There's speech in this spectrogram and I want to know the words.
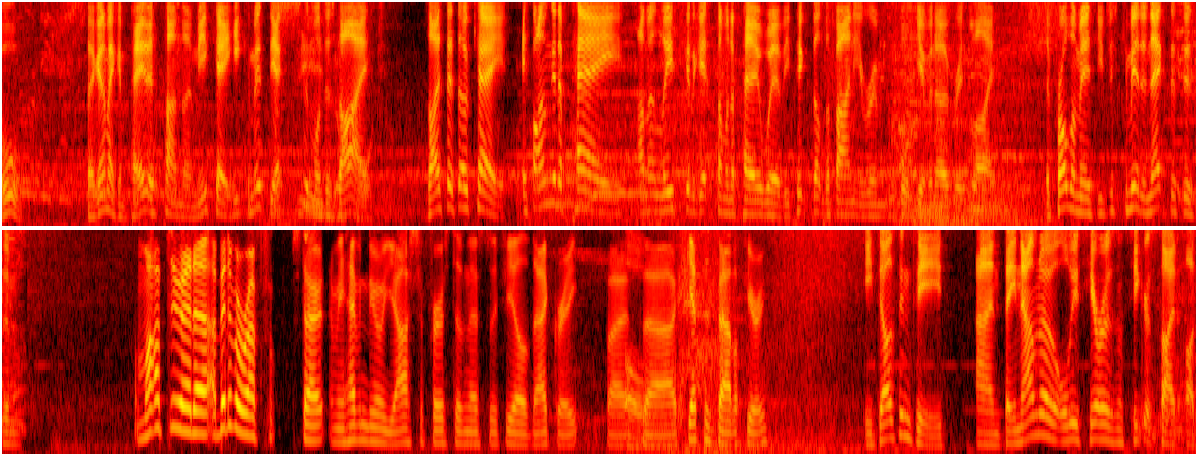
Ooh. They're going to make him pay this time, though. Mike, he commits the exorcism onto Zai. Zai says, okay, if I'm going to pay, I'm at least going to get someone to pay with. He picks up the bounty rune before giving over his life. The problem is you just commit an exorcism. Matu had a, a bit of a rough start. I mean, having to do Yasha first doesn't necessarily feel that great, but Oh. uh, gets his Battle Fury. He does indeed. And they now know all these heroes on Secret Side are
